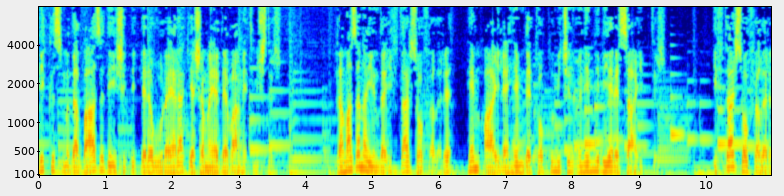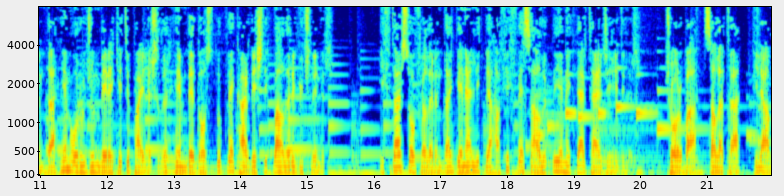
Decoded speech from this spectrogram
bir kısmı da bazı değişikliklere uğrayarak yaşamaya devam etmiştir. Ramazan ayında iftar sofraları, hem aile hem de toplum için önemli bir yere sahiptir. İftar sofralarında hem orucun bereketi paylaşılır hem de dostluk ve kardeşlik bağları güçlenir. İftar sofralarında genellikle hafif ve sağlıklı yemekler tercih edilir. Çorba, salata, pilav,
